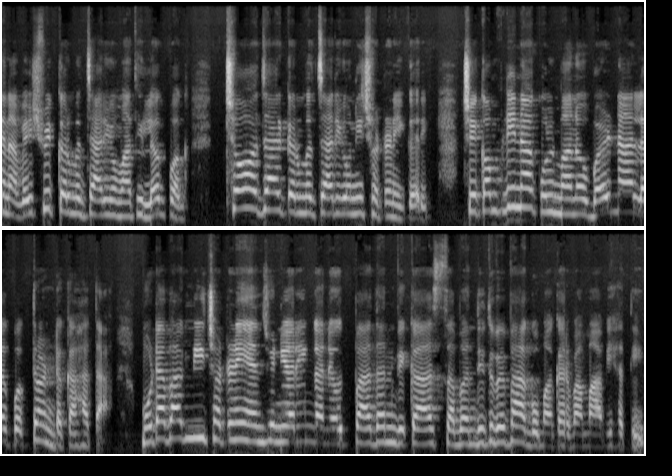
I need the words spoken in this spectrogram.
તેના વૈશ્વિક કર્મચારીઓમાંથી લગભગ છ હજાર કર્મચારીઓની છટણી કરી, જે કંપનીના કુલ માનવ બળના લગભગ ત્રણ ટકા હતા. મોટાભાગની છટણી એન્જિનિયરિંગ અને ઉત્પાદન વિકાસ સંબંધિત વિભાગોમાં કરવામાં આવી હતી.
